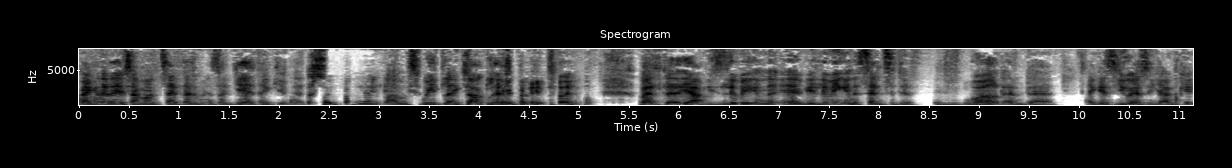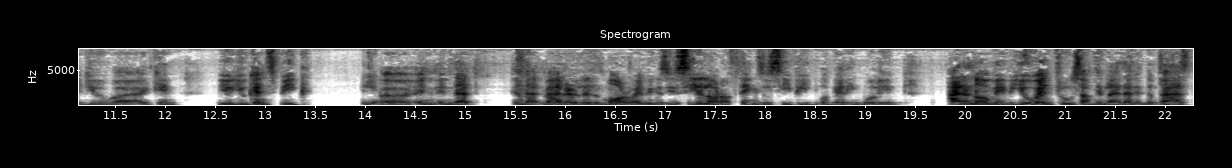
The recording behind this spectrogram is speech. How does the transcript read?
back in the day someone said that to me i said yeah thank you man i'm sweet like chocolate but uh, yeah we're living in uh, we're living in a sensitive Mhm. world and uh, i guess you as a young kid you uh, i can you you can speak Yeah. uh, in in that in that matter a little more, right? Because you see a lot of things, you see people getting bullied. I don't know, maybe you went through something like that in the past.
